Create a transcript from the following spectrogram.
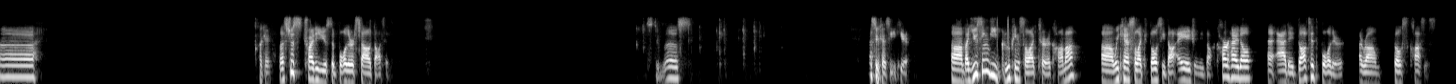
Uh, okay, let's just try to use the border style dotted. Let's do this. As you can see here, uh, by using the grouping selector comma, uh, we can select both the dot .age and the dot .card title and add a dotted border around both classes.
